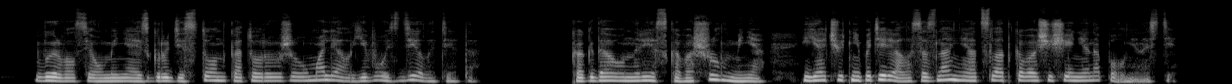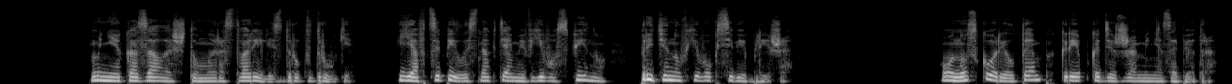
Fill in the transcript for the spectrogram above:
— вырвался у меня из груди стон, который уже умолял его сделать это. Когда он резко вошел в меня, я чуть не потеряла сознание от сладкого ощущения наполненности. Мне казалось, что мы растворились друг в друге. Я вцепилась ногтями в его спину, притянув его к себе ближе. Он ускорил темп, крепко держа меня за бедра.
